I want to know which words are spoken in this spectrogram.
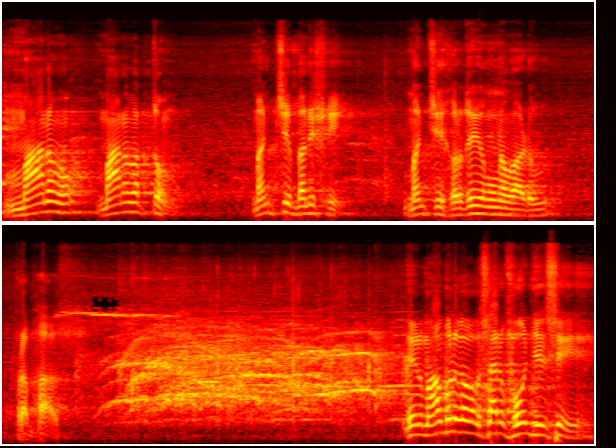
మానవ మానవత్వం మంచి మనిషి మంచి హృదయం ఉన్నవాడు ప్రభాస్. నేను మామూలుగా ఒకసారి ఫోన్ చేసి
